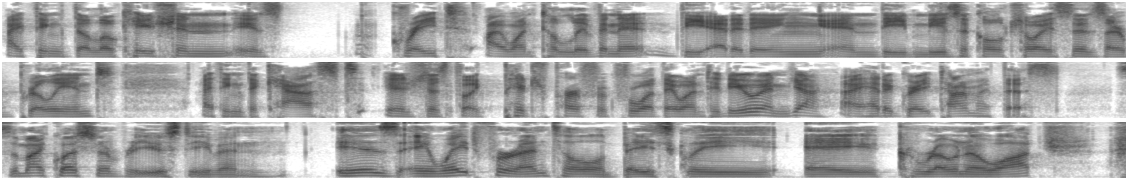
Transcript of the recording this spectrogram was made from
I think the location is great. I want to live in it. The editing and the musical choices are brilliant. I think the cast is just like pitch perfect for what they want to do. And yeah, I had a great time with this. So my question for you, Stephen, is a wait for rental basically a Corona watch?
